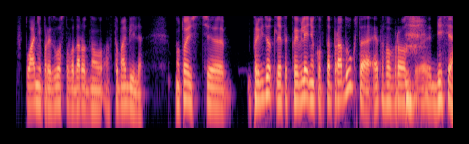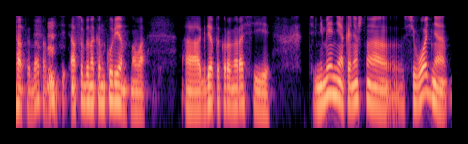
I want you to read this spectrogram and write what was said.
в плане производства водородного автомобиля. Ну, то есть э, приведет ли это к появлению какого-то продукта, это вопрос э, десятый, да, там, особенно конкурентного, где-то кроме России. Тем не менее, конечно, сегодня э,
